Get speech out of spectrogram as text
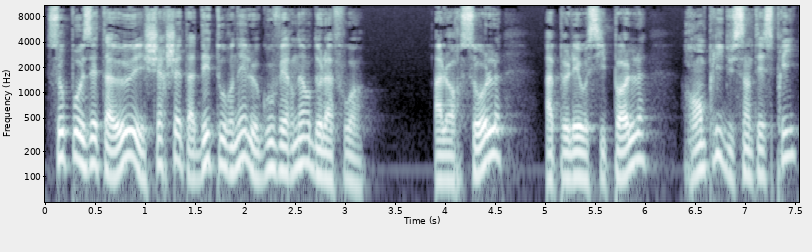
s'opposait à eux et cherchait à détourner le gouverneur de la foi. Alors Saul, appelé aussi Paul, rempli du Saint-Esprit,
